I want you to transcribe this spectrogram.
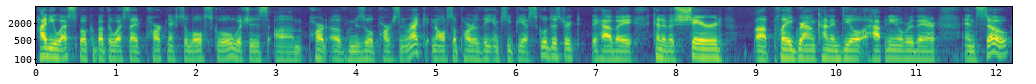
Heidi West spoke about the West Side Park next to Lowell School, which is um, part of Missoula Parks and Rec and also part of the MCPS school district. They have a kind of a shared uh, playground kind of deal happening over there. And so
